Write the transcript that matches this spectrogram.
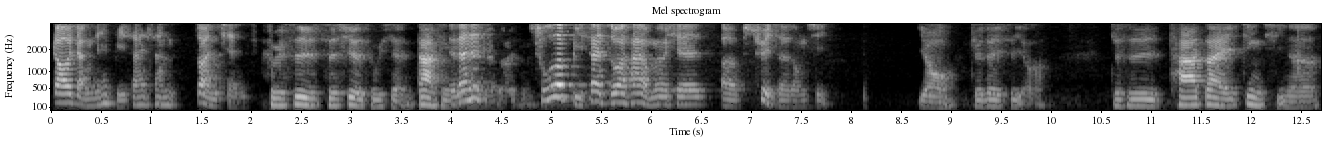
高奖金比赛上 赚钱，持续持续的出现大型。对，但是除了比赛之外，他有没有一些呃 street 的东西？有，绝对是有。就是他在近期呢，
